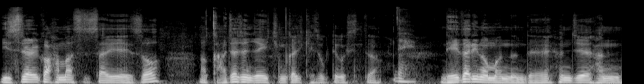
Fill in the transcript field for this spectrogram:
이스라엘과 하마스 사이에서 아, 가자 전쟁이 지금까지 계속되고 있습니다. 네. 네 달이 넘었는데 현재 한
